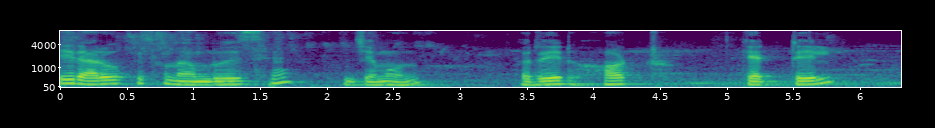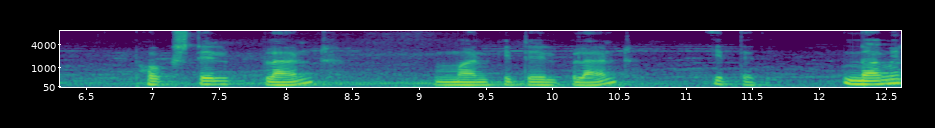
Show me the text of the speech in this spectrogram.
এর আরও কিছু নাম রয়েছে, যেমন red hot cattail, foxtail plant, monkeytail plant ইত্যাদি। নামের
